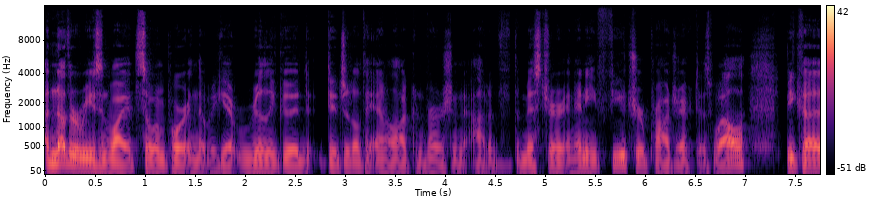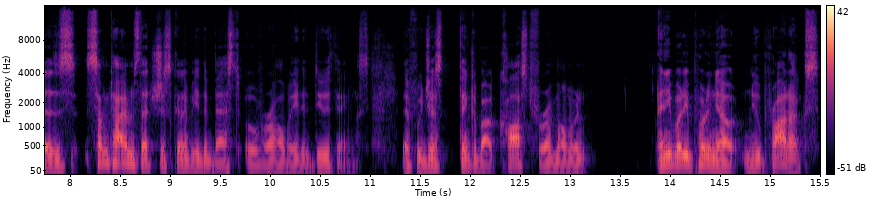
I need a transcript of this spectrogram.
another reason why it's so important that we get really good digital to analog conversion out of the Mister and any future project as well, because sometimes that's just going to be the best overall way to do things. If we just think about cost for a moment, anybody putting out new products,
